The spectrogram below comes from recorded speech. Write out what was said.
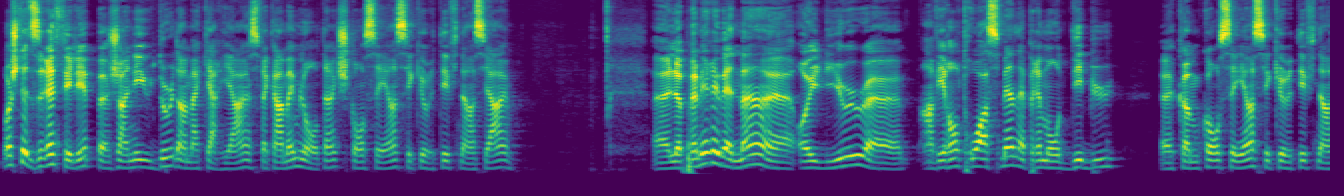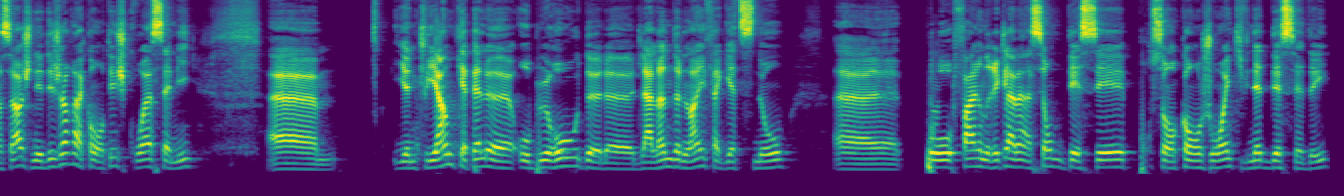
Moi, je te dirais, Philippe, j'en ai eu deux dans ma carrière. Ça fait quand même longtemps que je suis conseiller en sécurité financière. Euh, le premier événement euh, a eu lieu euh, environ trois semaines après mon début comme conseiller en sécurité financière. Je l'ai déjà raconté, je crois, à Samy. il y a une cliente qui appelle au bureau de, la London Life à Gatineau pour faire une réclamation de décès pour son conjoint qui venait de décéder.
